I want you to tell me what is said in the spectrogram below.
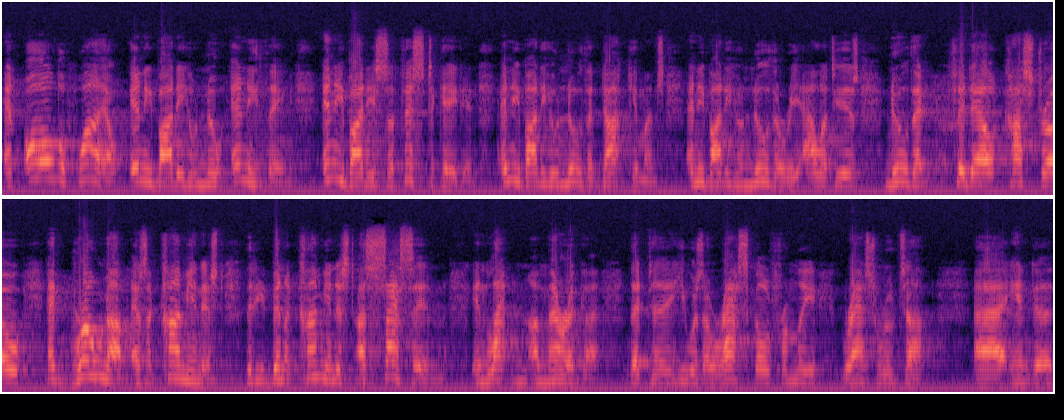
And all the while, anybody who knew anything, anybody sophisticated, anybody who knew the documents, anybody who knew the realities, knew that Fidel Castro had grown up as a communist, that he'd been a communist assassin in Latin America, that uh, he was a rascal from the grassroots up. Uh, and uh,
